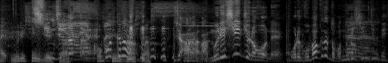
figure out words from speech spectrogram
はい、無理心中します。心中だったね心中します。じゃああ無理心中の方ね俺誤爆だと思った無理心中です。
